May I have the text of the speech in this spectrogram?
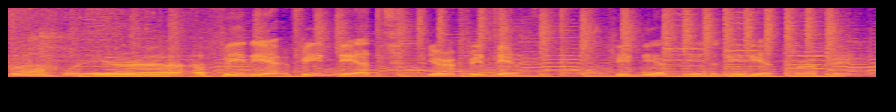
Well, when you're uh, a Findiat, Findiat, you're a Findiat. Findiat is an idiot for a Fin.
